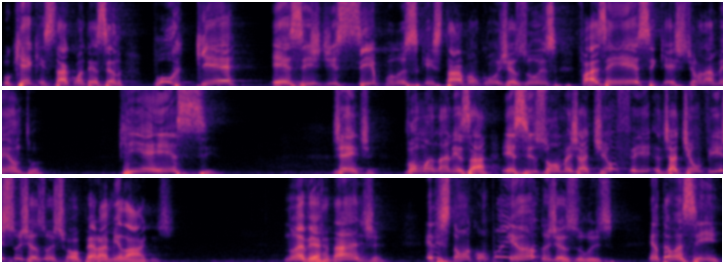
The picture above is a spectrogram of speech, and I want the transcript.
O que, que está acontecendo? Por que esses discípulos que estavam com Jesus fazem esse questionamento? Quem é esse? Gente, vamos analisar. Esses homens já tinham, já tinham visto Jesus operar milagres. Não é verdade? Eles estão acompanhando Jesus. Então, assim,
